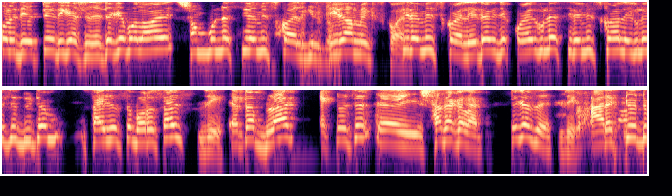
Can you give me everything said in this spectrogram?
বলে দিই একটু এদিকে আসেন। এটাকে বলা হয় সম্পূর্ণ সিরামিক্স কয়েল কিন্তু। Ceramics coil. Ceramics coil. এটা যে কয়েলগুলো সিরামিক্স কয়েল এগুলো হচ্ছে দুইটা সাইজ আছে বড় সাইজ জি। একটা ব্ল্যাক একটা হচ্ছে এই সাদা কালার ঠিক আছে? জি। আর একটু একটু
